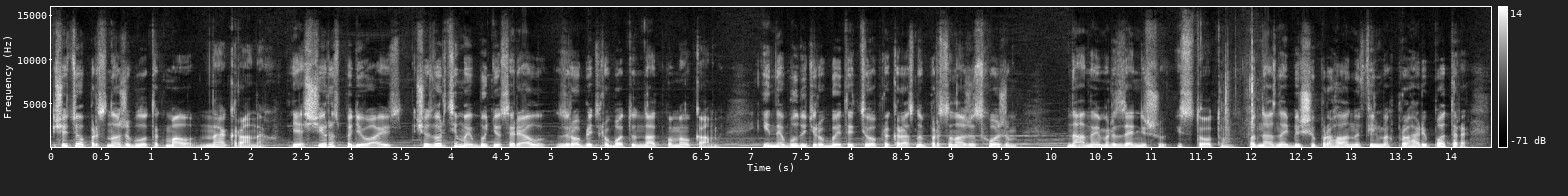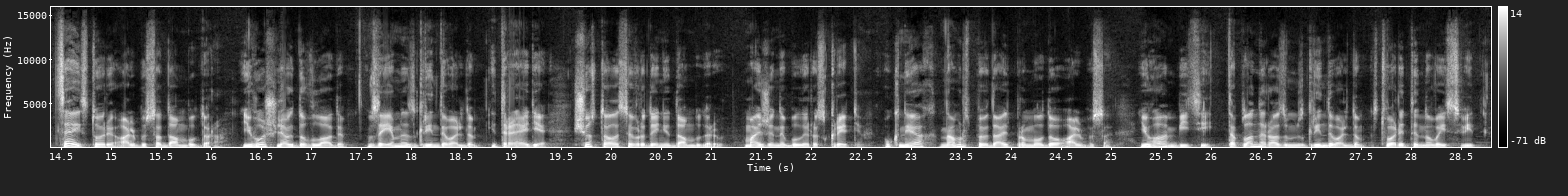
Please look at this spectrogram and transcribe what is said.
що цього персонажа було так мало на екранах. Я щиро сподіваюся, що творці майбутнього серіалу зроблять роботу над помилками і не будуть робити цього прекрасного персонажа схожим на наймерзеннішу істоту. Одна з найбільших прогалин у фільмах про Гаррі Поттера – це історія Альбуса Дамблдора, його шлях до влади, взаємне з Гріндевальдом і трагедія, що сталося в родині Дамблдорів, майже не були розкриті. У книгах нам розповідають про молодого Альбуса, його амбіції та плани разом з Гріндевальдом створити новий світ.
